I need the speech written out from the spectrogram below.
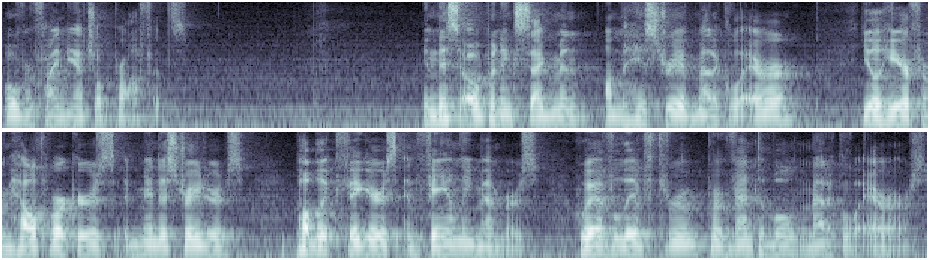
over financial profits. In this opening segment on the history of medical error, you'll hear from health workers, administrators, public figures, and family members who have lived through preventable medical errors.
